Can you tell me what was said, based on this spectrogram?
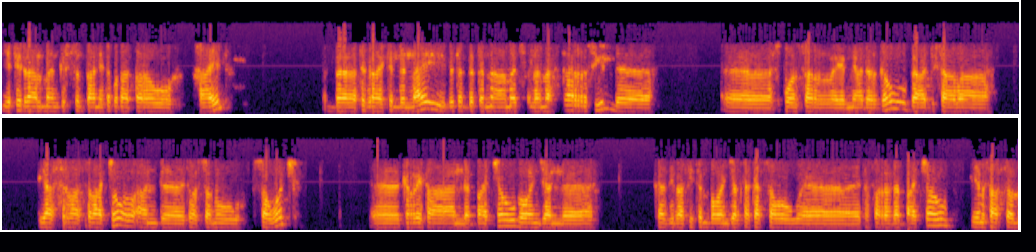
የፌዴራል መንግስት ስልጣን የተቆጣጠረው ኃይል በትግራይ ክልል ላይ ብጥብጥና አመፅ ለመፍጠር ሲል ስፖንሰር የሚያደርገው በአዲስ አበባ ያሰባሰባቸው አንድ የተወሰኑ ሰዎች ቅሬታ አለባቸው በወንጀል ከዚህ በፊትም በወንጀል ተከሰው የተፈረደባቸው የመሳሰሉ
